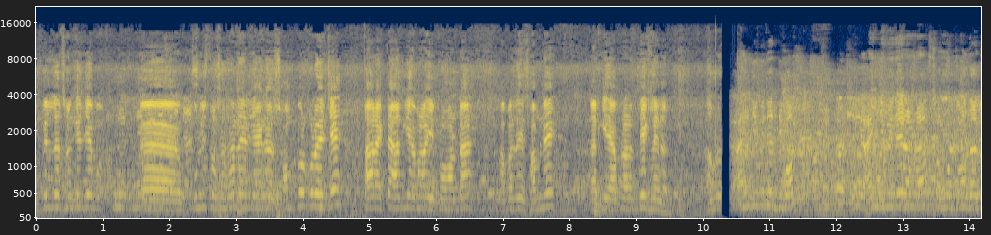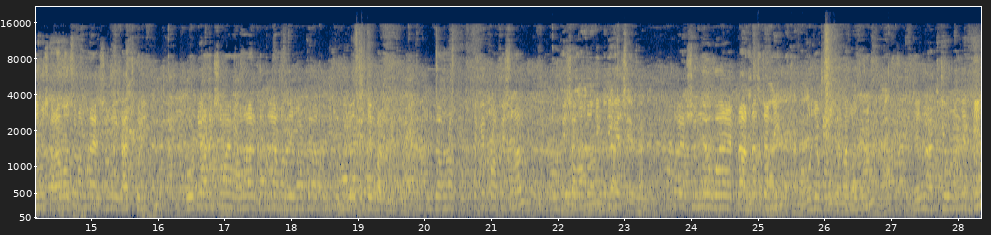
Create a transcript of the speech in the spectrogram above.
উকিলদের সঙ্গে যে পুলিশ প্রশাসনের যে একটা সম্পর্ক রয়েছে, তার একটা আজকে আমরা এই প্রমাণটা আপনাদের সামনে আর কি আপনারা দেখলেন আর কি। আমরা আইনজীবীদের দিবস। সেই আইনজীবীদের আমরা সম্বর্ধনা দেওয়ার জন্য সারা বছর আমরা একসঙ্গে কাজ করি। কোর্টে অনেক সময় মামলার ক্ষেত্রে আমাদের মধ্যে একটু বিরোধ হতে পারে কিন্তু আমরা প্রত্যেকে প্রফেশনাল পেশাগত দিক থেকে একসঙ্গে, উভয়ের একটা আন্ডারস্ট্যান্ডিং বোঝাপড়া সেই জন্য আজকে ওনাদের দিন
